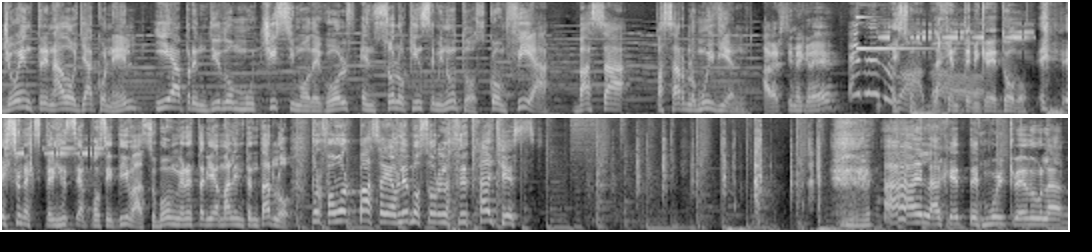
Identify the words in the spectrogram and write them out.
yo he entrenado ya con él y he aprendido muchísimo de golf en solo 15 minutos. Confía, vas a pasarlo muy bien. A ver si me cree. Eso, la gente me cree todo. Es una experiencia positiva. Supongo que no estaría mal intentarlo. Por favor, pasa y hablemos sobre los detalles. Ay, la gente es muy crédula.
